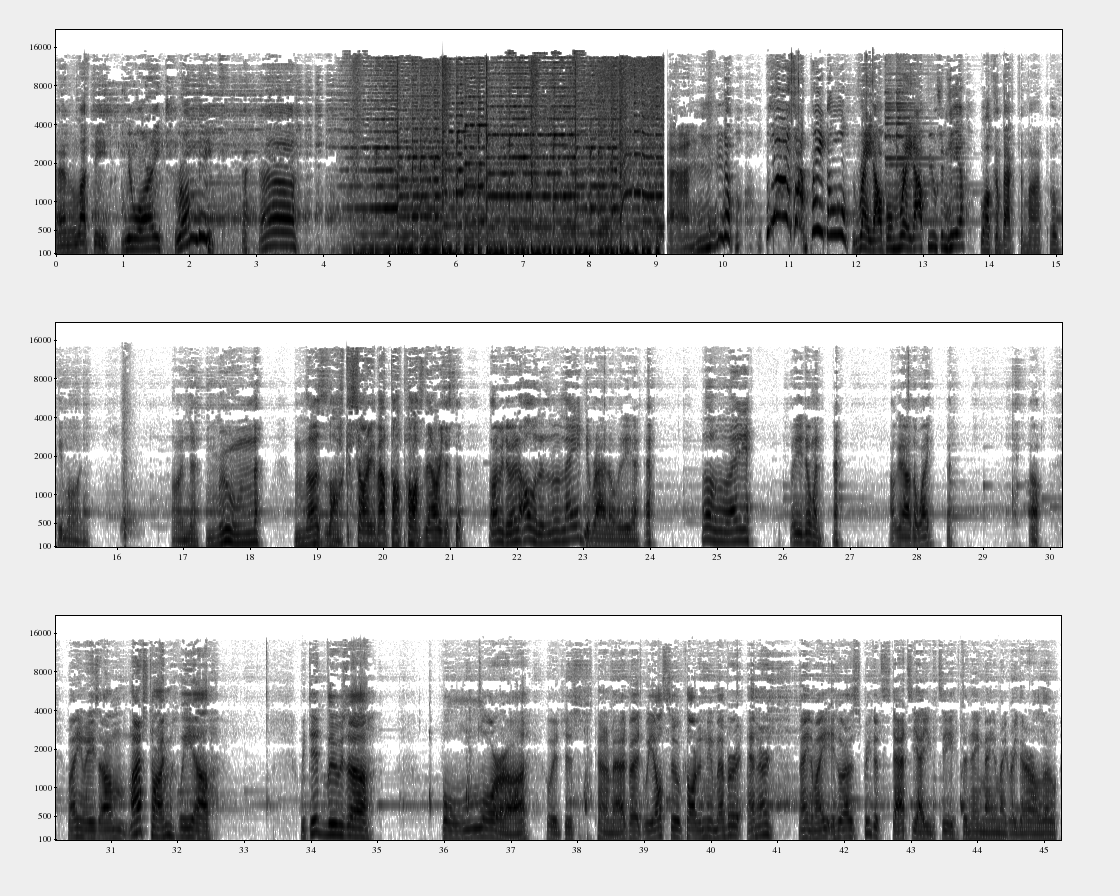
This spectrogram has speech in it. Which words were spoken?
And Lefty, you are a Trumbeak. and what's up, people? Radar from Radar Fusion here. Welcome back to my Pokemon on Moon Nuzlocke. Sorry about the pause there. I just uh, are we doing? Oh, there's a little lady right over here. Oh, lady. What are you doing? I'll get out of the way. Oh. Well, anyways, um, last time we, uh, we did lose, uh, Flora, which is kind of mad, but we also caught a new member, Ennard Magnemite, who has pretty good stats. Yeah, you can see the name Magnemite right there, although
